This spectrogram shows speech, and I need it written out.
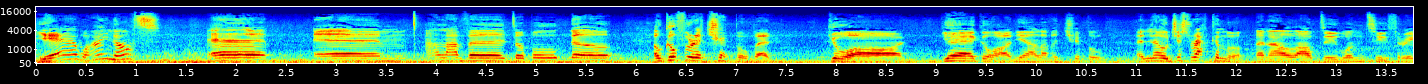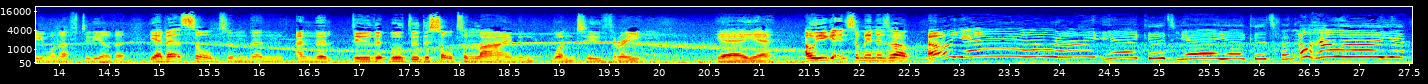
yeah, why not? Uh, um, I'll have a double. No. I'll go for a triple then. Go on. Yeah, go on. Yeah, I'll have a triple. Uh, no, just rack them up, and I'll I'll do one, two, three, one after the other. Yeah, a bit of salt, and then and the do that. we'll do the salt and lime, and one, two, three. Yeah, yeah. Oh, you getting some in as well? Oh yeah, all right. Yeah, good. Yeah, yeah, good fun. Oh, how are you?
